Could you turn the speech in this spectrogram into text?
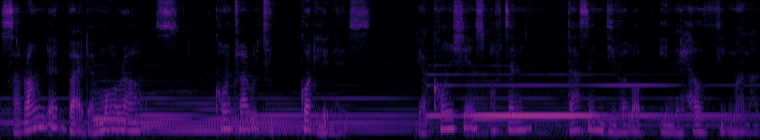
Surrounded by the morals contrary to godliness, their conscience often doesn't develop in a healthy manner.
